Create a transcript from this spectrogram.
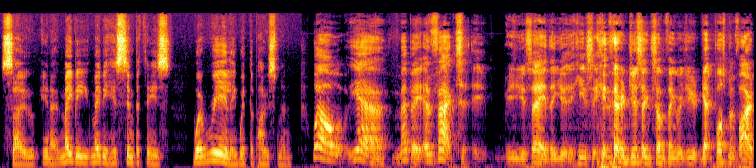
So, you know, maybe maybe his sympathies were really with the postman. Well, yeah, maybe. In fact, you say that you, he's they're inducing something which you get postman fired.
